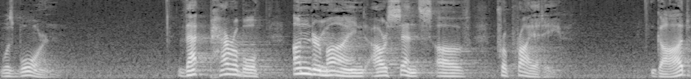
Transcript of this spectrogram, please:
was born, that parable undermined our sense of propriety. God,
